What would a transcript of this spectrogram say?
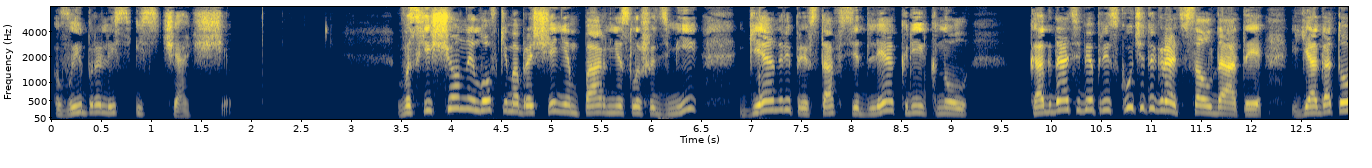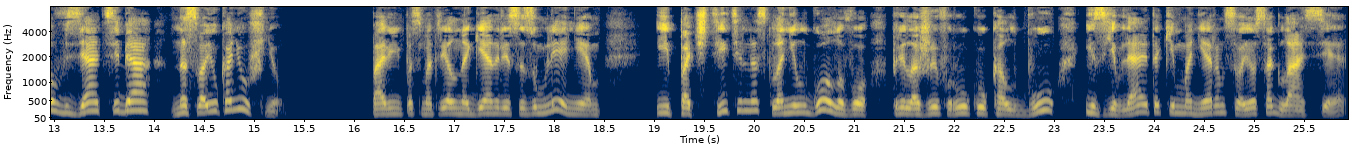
выбрались из чащи. Восхищенный ловким обращением парня с лошадьми, Генри, привстав в седле, крикнул «Когда тебе прискучит играть в солдаты, я готов взять тебя на свою конюшню». Парень посмотрел на Генри с изумлением и почтительно склонил голову, приложив руку к колбу, изъявляя таким манером свое согласие.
